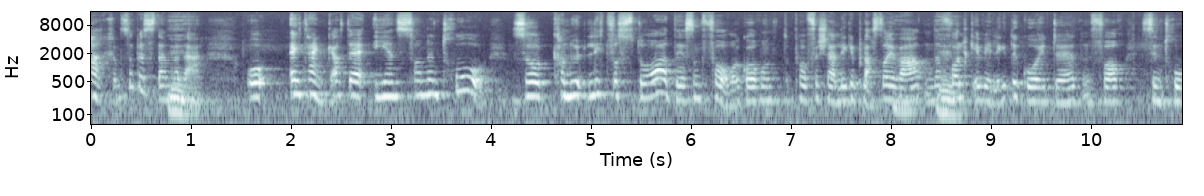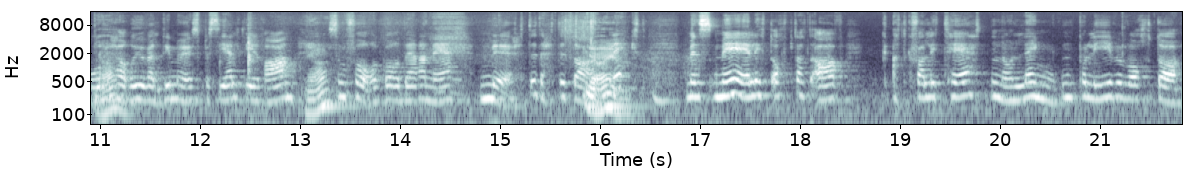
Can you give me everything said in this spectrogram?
Herren som bestemmer Mm. det. Og jeg tenker at det, i en sånn en tro, så kan du litt forstå det som foregår rundt på forskjellige plasser i verden, der Mm. folk er villige til å gå i døden for sin tro. Ja. Vi hører jo veldig mye, spesielt i Iran, Ja. som foregår der han er, møter dette daglig. Ja. Mens vi er litt opptatt av at kvaliteten og lengden på livet vårt, og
